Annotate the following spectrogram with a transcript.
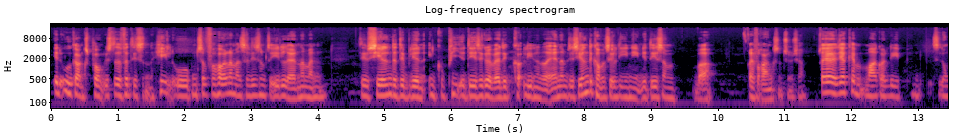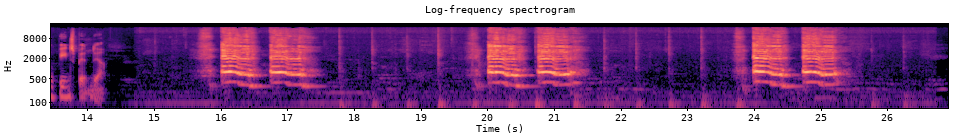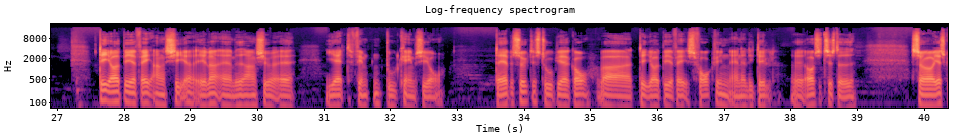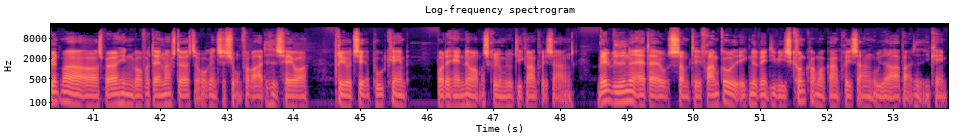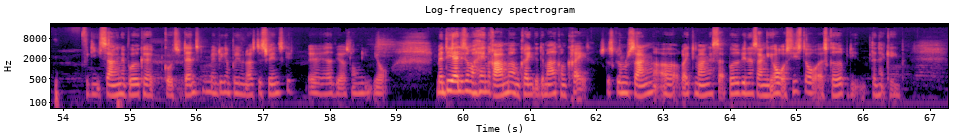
et udgangspunkt, i stedet for at det er sådan helt åbent, så forholder man sig ligesom til et eller andet, man, det er jo sjældent, at det bliver en, en kopi af det, så kan det være, at det ligner noget andet, men det er sjældent, det kommer til at ligne egentlig det, som var referencen, synes jeg. Så jeg, jeg kan meget godt lide sådan nogle benspænd der. Øh, øh. Øh, øh. Øh, øh. DJBFA arrangerer eller er medarrangør af i alt 15 bootcamps i år. Da jeg besøgte studiet i går, var DJBFA's forkvinde Anna Liddell øh, også til stede. Så jeg skyndte mig at spørge hende, hvorfor Danmarks største organisation for rettighedshavere prioriterer bootcamp, hvor det handler om at skrive Melodi Grand Prix-sangen. Velvidende, at der jo, som det er fremgået, ikke nødvendigvis kun kommer Grand Prix-sangen ud af arbejdet i campen fordi sangene både kan gå til dansk Melodi Grand Prix, men også det svenske, øh, havde vi også nogle i i år. Men det er ligesom at have en ramme omkring det. Det er meget konkret. Du skal skrive nogle sange, og rigtig mange, både vindersange i år og sidste år, er skrevet på den her camp.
